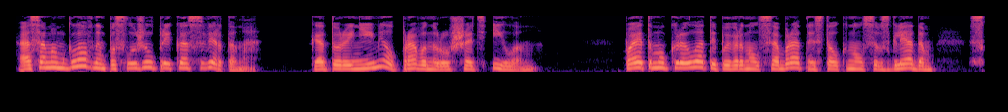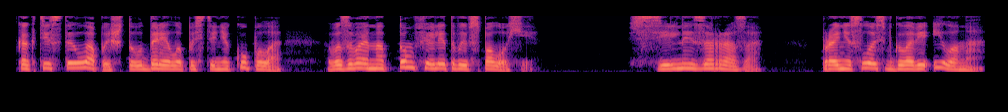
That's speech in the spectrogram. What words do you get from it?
А самым главным послужил приказ Вертона — который не имел права нарушать Илон. Поэтому крылатый повернулся обратно и столкнулся взглядом с когтистой лапой, что ударила по стене купола, вызывая над том фиолетовые всполохи. Сильный зараза. Пронеслось в голове Илона,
